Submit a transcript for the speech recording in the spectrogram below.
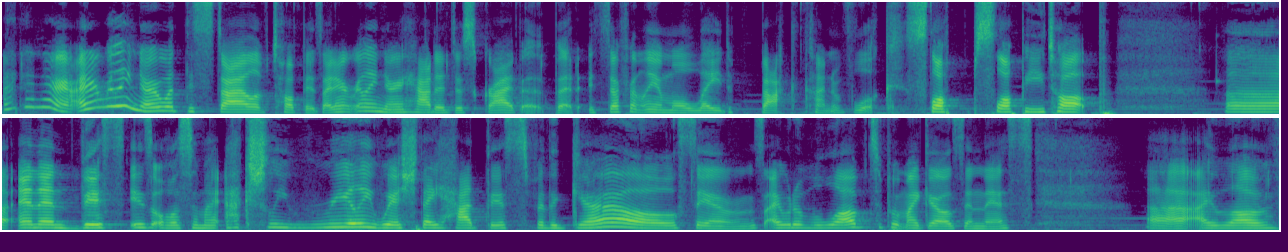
I don't know. I don't really know what this style of top is. I don't really know how to describe it, but it's definitely a more laid back kind of look. Slop, sloppy top. Uh, and then this is awesome. I actually really wish they had this for the girl Sims. I would have loved to put my girls in this. Uh, I love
